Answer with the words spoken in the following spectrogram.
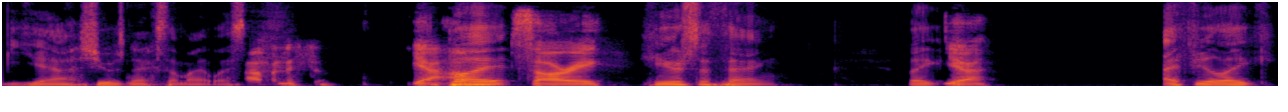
Yeah, she was next on my list. I'm gonna. Yeah, I'm But- sorry. Here's the thing, like, Yeah. I feel like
